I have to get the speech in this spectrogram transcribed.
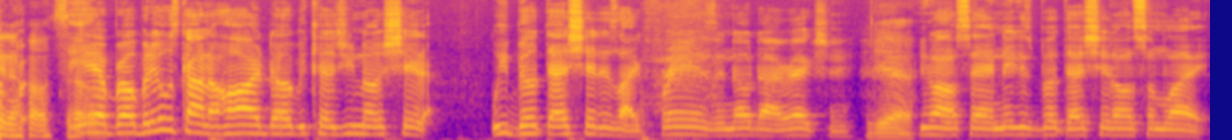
You bro. know, so- yeah, bro. But it was kind of hard though because you know, shit. We built that shit as like friends in no direction. Yeah. You know what I'm saying? Niggas built that shit on some like,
